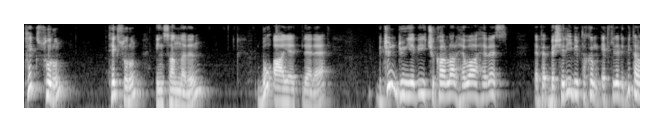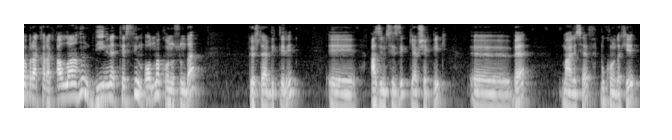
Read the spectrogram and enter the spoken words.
Tek sorun, tek sorun insanların bu ayetlere bütün dünyevi çıkarlar, heva, heves, beşeri bir takım etkileri bir tarafa bırakarak Allah'ın dinine teslim olma konusunda gösterdikleri e, azimsizlik, gevşeklik e, ve maalesef bu konudaki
